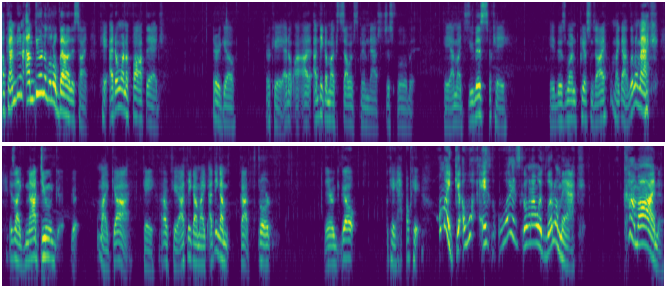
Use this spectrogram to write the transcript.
okay. I'm doing I'm doing a little better this time. Okay, I don't want to fall off the edge. There we go. Okay, I don't. I I think I might stop with spin dash just for a little bit. Okay, I might do this. Okay. Okay, there's one person's eye. Oh my god, Little Mac is like not doing good. Oh my god. Okay, okay. I think I might. I think I'm got thrown. There we go. Okay, okay. Oh my god, what is what is going on with Little Mac? Come on,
